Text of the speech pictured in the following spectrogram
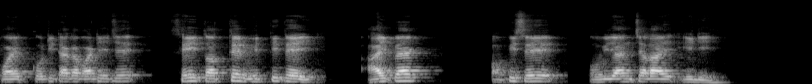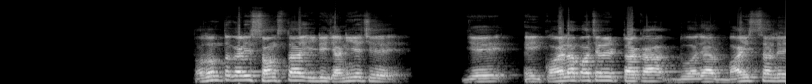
কয়েক কোটি টাকা পাঠিয়েছে। সেই তথ্যের ভিত্তিতেই আইপ্যাক অফিসে অভিযান চালায় ইডি। তদন্তকারী সংস্থা ইডি জানিয়েছে যে, এই কয়লা পাচারের টাকা দু হাজার বাইশ সালে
